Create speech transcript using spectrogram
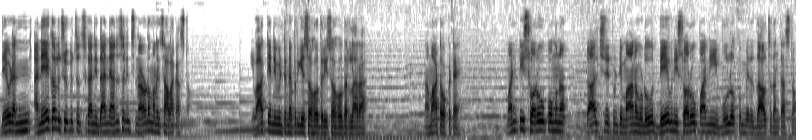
దేవుడు అన్ని అనేకలు చూపించవచ్చు కానీ దాన్ని అనుసరించి నడవడం మనకు చాలా కష్టం. ఈ వాక్యాన్ని వింటున్న ప్రియ సహోదరి సహోదరులారా నా మాట ఒకటే. మంటి స్వరూపమున దాల్చినటువంటి మానవుడు దేవుని స్వరూపాన్ని ఈ భూలోకం మీద దాల్చడం కష్టం.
